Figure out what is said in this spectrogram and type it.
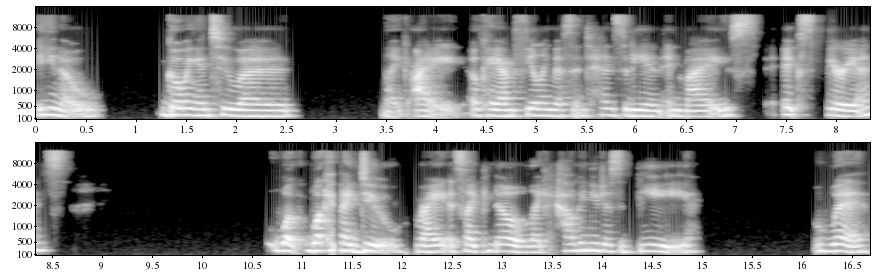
you know, going into a like I okay, I'm feeling this intensity in in my experience. What what can I do? Right? It's like no, like how can you just be with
